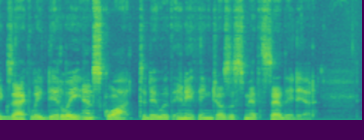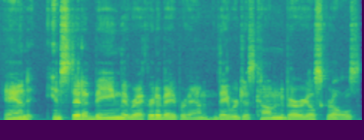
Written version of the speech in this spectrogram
exactly diddly and squat to do with anything Joseph Smith said they did. And instead of being the record of Abraham, they were just common burial scrolls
